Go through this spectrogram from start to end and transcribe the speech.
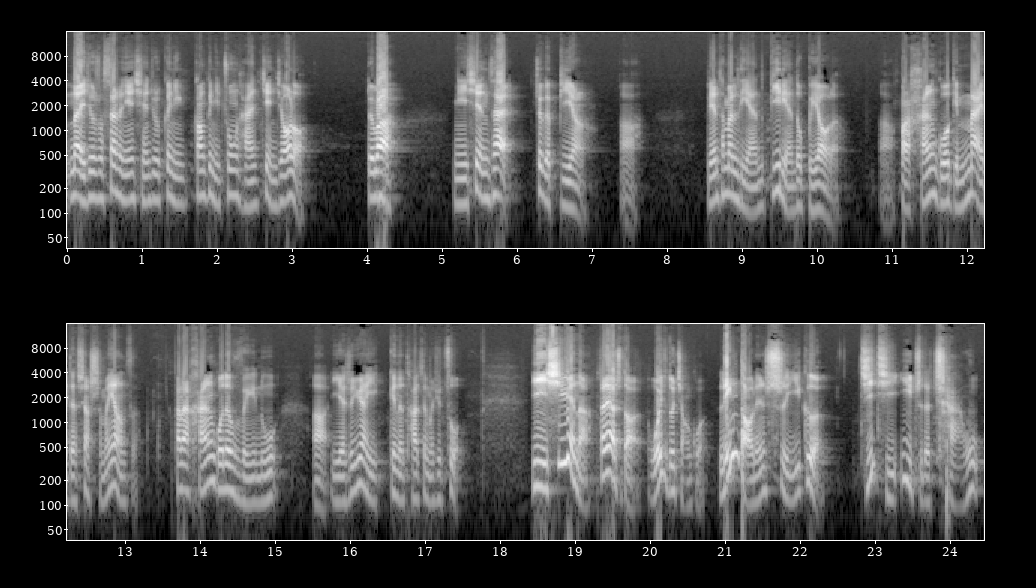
那也就是说，三十年前就是跟你刚跟你中韩建交了，对吧？你现在这个逼样啊，连他妈脸逼脸都不要了啊！把韩国给卖的像什么样子？他那韩国的伪奴。啊，也是愿意跟着他这么去做。尹锡悦呢，大家要知道，我一直都讲过，领导人是一个集体意志的产物，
